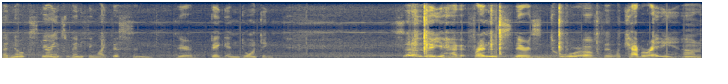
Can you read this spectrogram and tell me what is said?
Had no experience with anything like this and they're big and daunting. So there you have it, friends. There's a tour of the Le Cabaret. Um,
